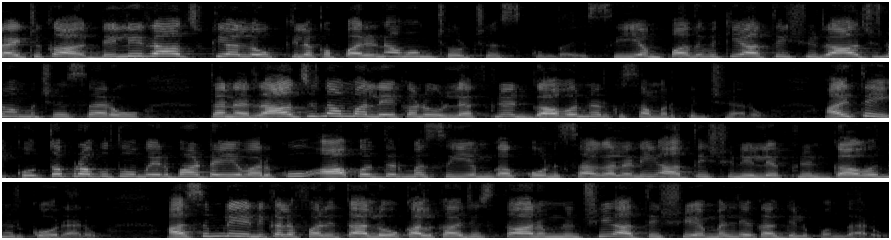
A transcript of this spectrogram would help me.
రైట్ ఇక ఢిల్లీ రాజకీయాల్లో కీలక పరిణామం చోటు చేసుకుంది. సీఎం పదవికి అతీష్ రాజీనామా చేశారు. తన రాజీనామా లేఖను లెఫ్టినెంట్ గవర్నర్కు సమర్పించారు. అయితే ఈ కొత్త ప్రభుత్వం ఏర్పాటయ్యే వరకు ఆపద్ధర్మ సీఎంగా కొనసాగాలని అతీష్ని లెఫ్టినెంట్ గవర్నర్ కోరారు. అసెంబ్లీ ఎన్నికల ఫలితాల్లో కల్కాజీ స్థానం నుంచి అతీష్ ఎమ్మెల్యేగా గెలుపొందారు.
